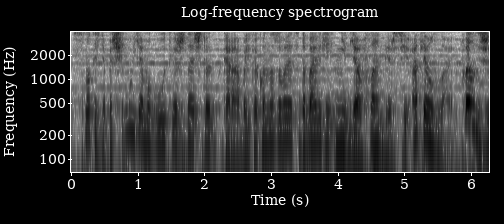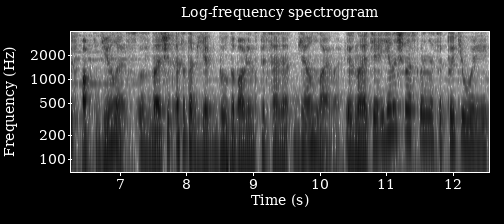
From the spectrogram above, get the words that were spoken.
Смотрите, почему я могу утверждать, что этот корабль, как он называется, добавили не для офлайн версии, а для онлайн. Файл лежит в папке DLS, значит этот объект был добавлен специально для онлайна. И знаете, я начинаю склоняться к той теории,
